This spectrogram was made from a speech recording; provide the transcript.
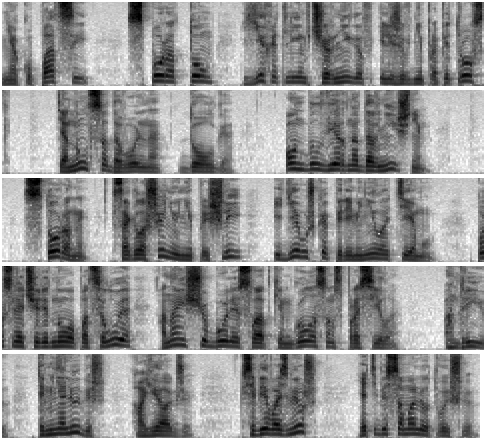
ни оккупации. Спор о том, ехать ли им в Чернигов или же в Днепропетровск, тянулся довольно долго. Он был верно давнишним. Стороны к соглашению не пришли, и девушка переменила тему. После очередного поцелуя она еще более сладким голосом спросила. «Андрею, ты меня любишь? А як же? К себе возьмешь? Я тебе самолет вышлю».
